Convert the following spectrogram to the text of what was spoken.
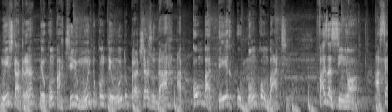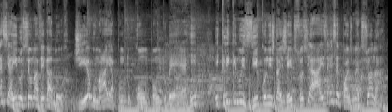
No Instagram eu compartilho muito conteúdo para te ajudar a combater o bom combate. Faz assim, ó. Acesse aí no seu navegador diegomaia.com.br e clique nos ícones das redes sociais, aí você pode me adicionar.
